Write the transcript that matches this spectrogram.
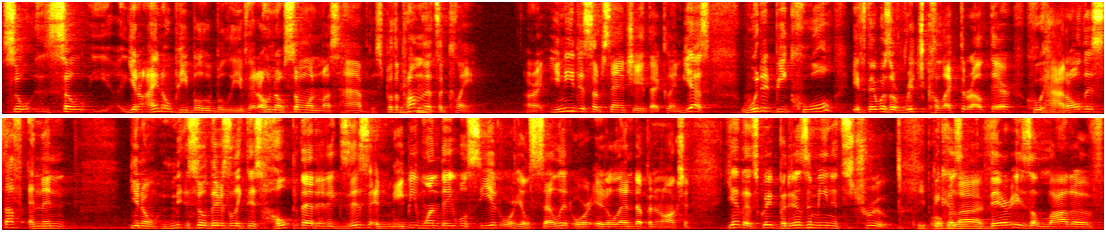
so, so you know, I know people who believe that. Oh no, someone must have this. But the problem that's a claim. All right, you need to substantiate that claim. Yes, would it be cool if there was a rich collector out there who had all this stuff, and then, you know, so there's like this hope that it exists, and maybe one day we'll see it, or he'll sell it, or it'll end up in an auction. Yeah, that's great, but it doesn't mean it's true. Keep because alive. there is a lot of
